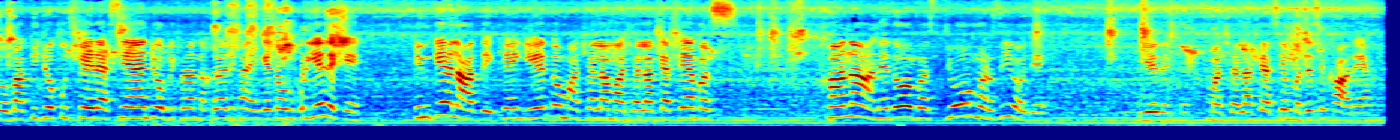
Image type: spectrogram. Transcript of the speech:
तो बाकी जो कुछ पेड़ ऐसे हैं, जो अभी थोड़ा नखरा दिखाएँगे तो उनको, ये देखें, इनके हालात देखें, ये तो माशाल्लाह माशाल्लाह कहते हैं, बस खाना आने दो, बस जो मर्ज़ी हो जाए। ये देखें, माशाल्लाह कैसे मज़े से खा रहे हैं।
